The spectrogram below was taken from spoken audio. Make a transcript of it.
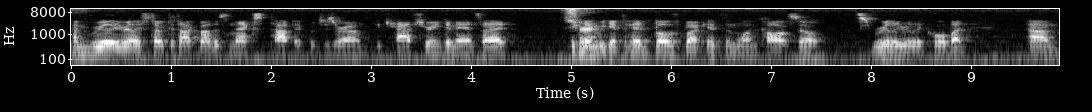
I'm really, really stoked to talk about this next topic, which is around the capturing demand side. Sure. Again, we get to hit both buckets in one call, so it's really really cool. But um,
